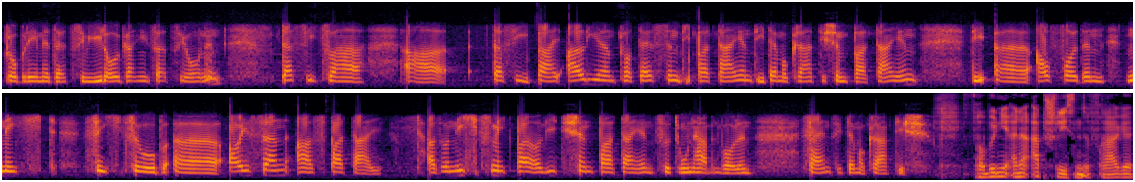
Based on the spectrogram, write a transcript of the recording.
Probleme der Zivilorganisationen, dass sie zwar äh, dass sie bei all ihren Protesten die Parteien, die demokratischen Parteien, die äh, auffordern, nicht sich zu äh, äußern als Partei. Also nichts mit politischen Parteien zu tun haben wollen, seien sie demokratisch. Frau Böni, eine abschließende Frage.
